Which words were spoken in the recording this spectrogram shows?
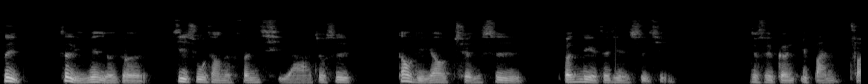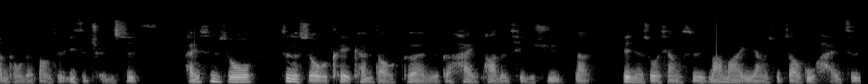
所以这里面有一个技术上的分歧啊，就是到底要诠释分裂这件事情，就是跟一般传统的方式一直诠释，还是说这个时候可以看到个案有个害怕的情绪，那变得说像是妈妈一样去照顾孩子，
